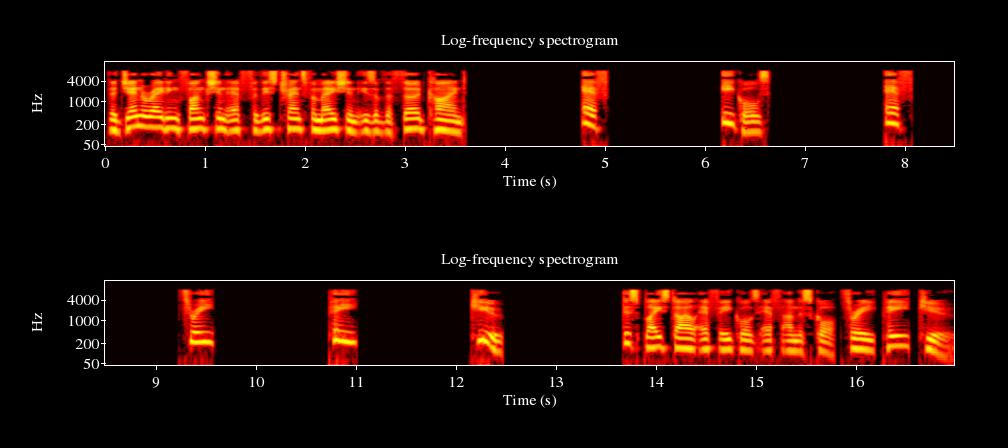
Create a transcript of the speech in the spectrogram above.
The generating function f for this transformation is of the third kind. f equals f 3 p q display style f equals f underscore 3 p q.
